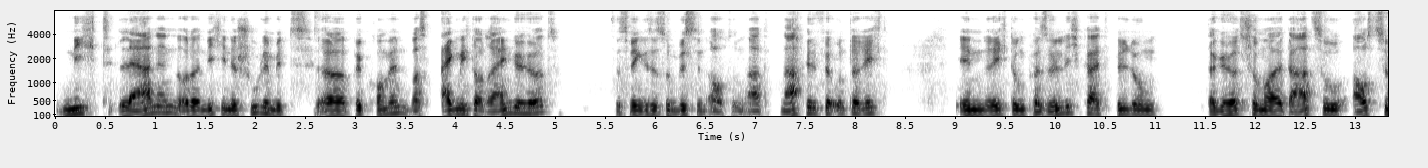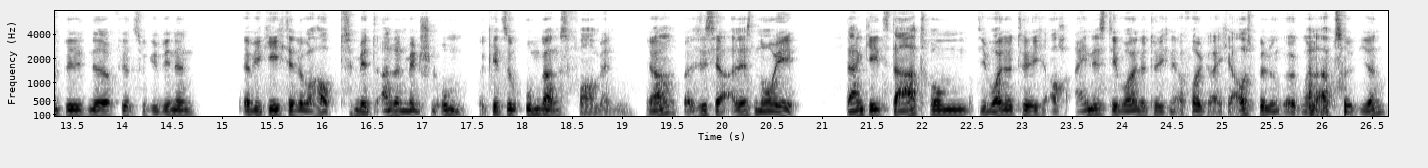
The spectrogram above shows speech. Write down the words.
nicht lernen oder nicht in der Schule mitbekommen, äh, was eigentlich dort reingehört. Deswegen ist es so ein bisschen auch so eine Art Nachhilfeunterricht in Richtung Persönlichkeitsbildung. Da gehört es schon mal dazu, Auszubildende dafür zu gewinnen, ja, wie gehe ich denn überhaupt mit anderen Menschen um? Da geht es um Umgangsformen. Ja, es ist ja alles neu. Dann geht es darum, die wollen natürlich auch eines, die wollen natürlich eine erfolgreiche Ausbildung irgendwann absolvieren.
